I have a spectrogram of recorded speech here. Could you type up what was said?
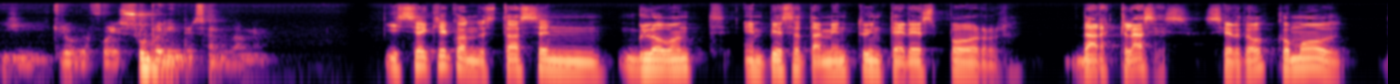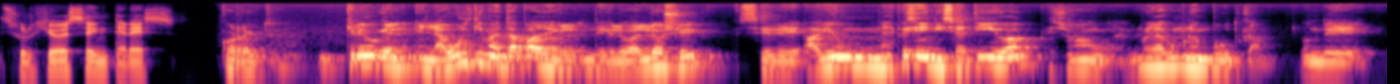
y creo que fue súper interesante también. Y sé que cuando estás en Globant empieza también tu interés por dar clases, ¿cierto? ¿Cómo surgió ese interés? Correcto. Creo que en la última etapa de, Global Logic se había una especie de iniciativa que se llamaba, era como un bootcamp, donde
